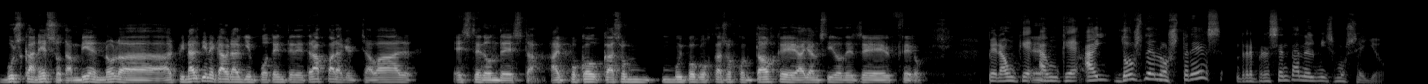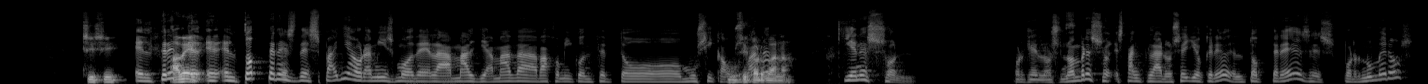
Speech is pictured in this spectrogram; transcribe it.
buscan eso también, ¿no? La... Al final tiene que haber alguien potente detrás para que el chaval esté donde está. Hay poco casos, muy pocos casos contados que hayan sido desde el cero. Pero aunque, eh. aunque hay dos de los tres representan el mismo sello. Sí, sí. El, el, top 3 de España ahora mismo de la mal llamada, bajo mi concepto, música urbana. Música urbana. ¿Quiénes son? Porque los nombres están claros, ¿eh? yo creo. El top 3 es por números.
